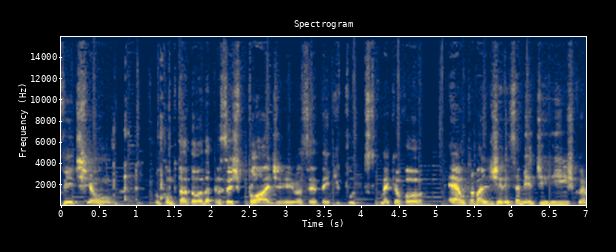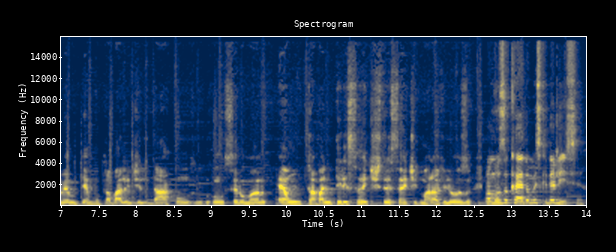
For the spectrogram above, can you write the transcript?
21 o computador da pessoa explode e você tem que, putz, como é que eu vou é um trabalho de gerenciamento de risco e ao mesmo tempo um trabalho de lidar com, com o ser humano. É um trabalho interessante, estressante, maravilhoso. O famoso credo, mas que delícia.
